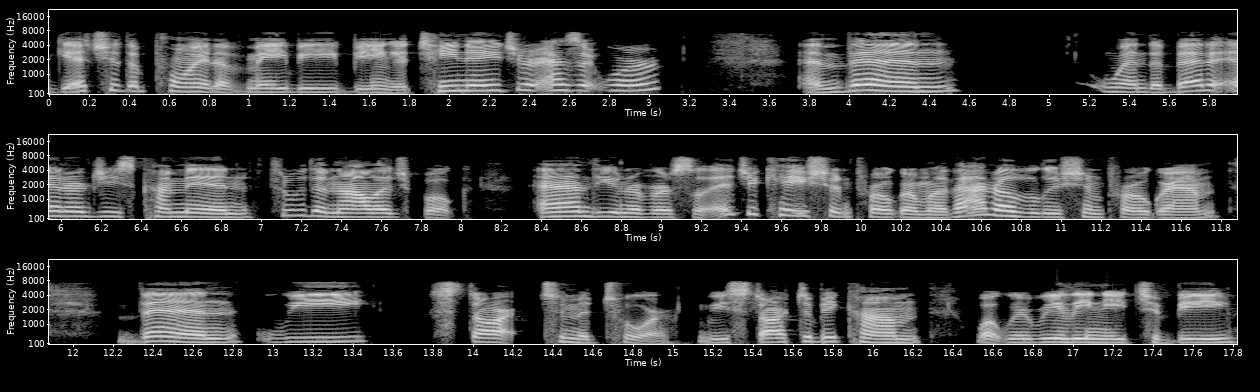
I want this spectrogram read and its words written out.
get you the point of maybe being a teenager, as it were. And then when the beta energies come in through the knowledge book and the universal education program or that evolution program, then we start to mature. We start to become what we really need to be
